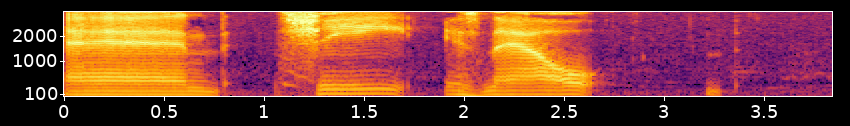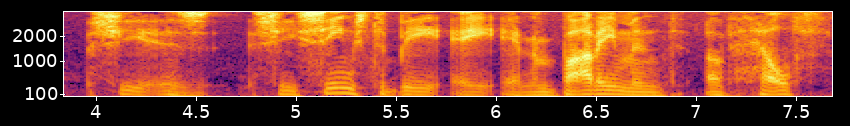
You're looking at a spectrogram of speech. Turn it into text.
And she is now she is she seems to be a, an embodiment of health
